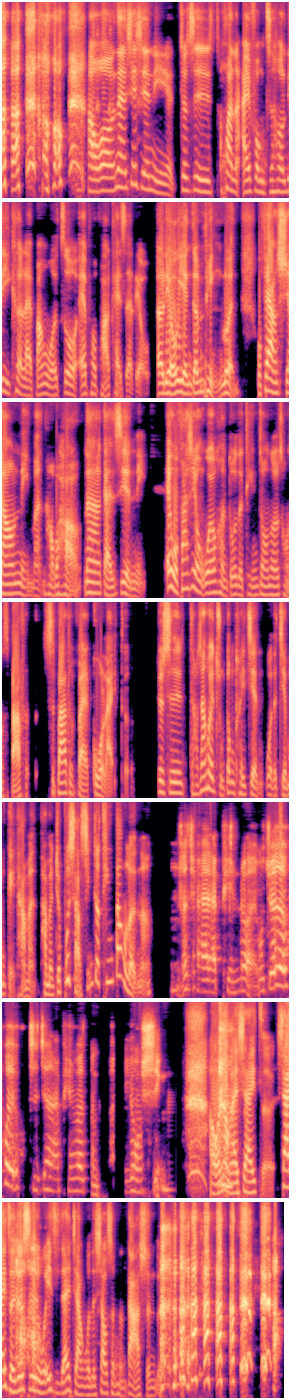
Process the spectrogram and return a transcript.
好好哦，那谢谢你，就是换了 iPhone 之后立刻来帮我做 Apple Podcast 的留呃留言跟评论，我非常需要你们，好不好？那感谢你。哎，我发现我有很多的听众都是从 Spotify Spotify 过来的，就是好像会主动推荐我的节目给他们，他们就不小心就听到了呢。嗯，而且还来评论，我觉得会直接来评论很很用心。好，那我们来下一则，下一则就是我一直在讲我的笑声很大声的。好，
